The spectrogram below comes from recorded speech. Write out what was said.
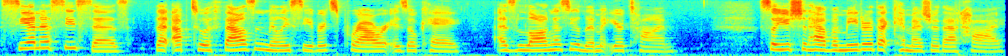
CNSC says that up to 1000 millisieverts per hour is okay, as long as you limit your time. So you should have a meter that can measure that high.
